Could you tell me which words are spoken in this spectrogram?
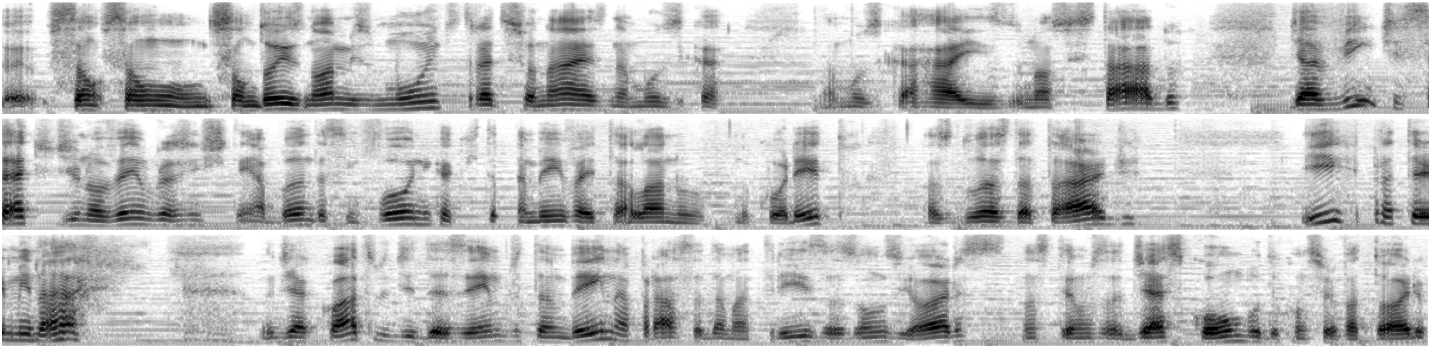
é, são, são, são dois nomes muito tradicionais na música na música raiz do nosso estado. Dia 27 de novembro a gente tem a banda sinfônica, que também vai estar lá no, no Coreto, às duas da tarde. E, para terminar, no dia 4 de dezembro, também na Praça da Matriz, às 11 horas, nós temos a Jazz Combo do Conservatório,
